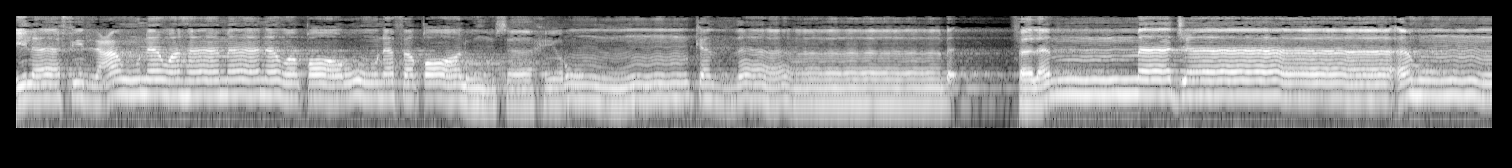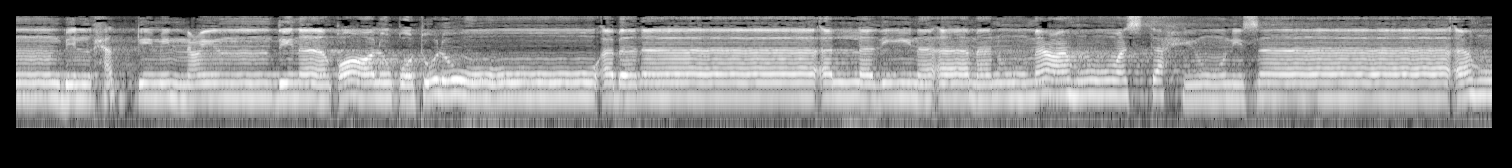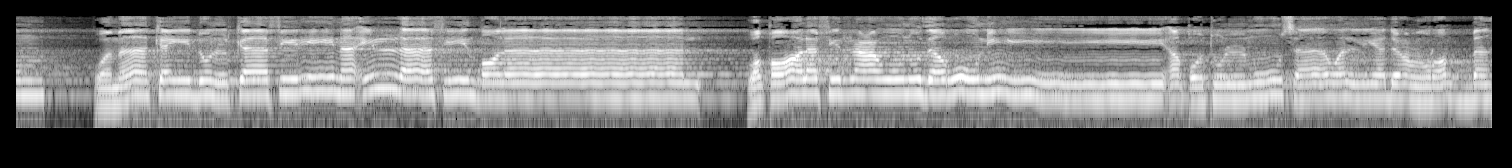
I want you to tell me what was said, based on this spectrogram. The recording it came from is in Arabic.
إلى فرعون وهامان وقارون فقالوا ساحر كذاب فلما جاءهم بالحق من عندنا قالوا اقتلوا أبناء الذين آمنوا معه واستحيوا نساءهم وما كيد الكافرين إلا في ضلال وقال فرعون ذروني أقتل موسى وليدع ربه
